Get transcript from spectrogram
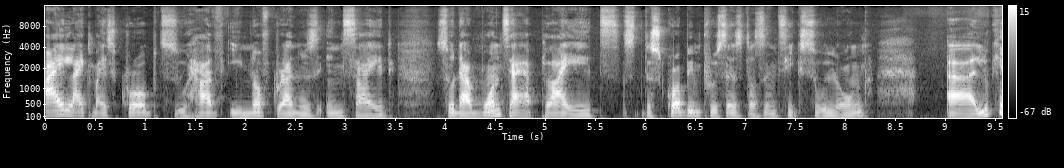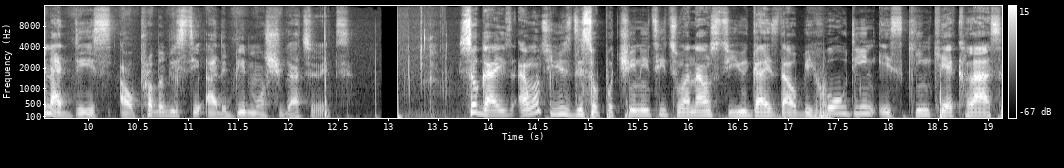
I like my scrub to have enough granules inside so that once I apply it, the scrubbing process doesn't take so long. Uh, looking at this, I'll probably still add a bit more sugar to it. So, guys, I want to use this opportunity to announce to you guys that I'll be holding a skincare class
